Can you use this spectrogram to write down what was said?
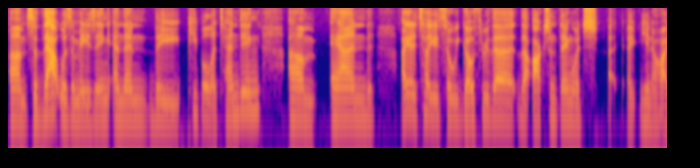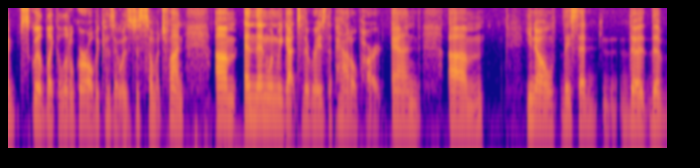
Um, so that was amazing. And then the people attending. Um, and I got to tell you, so we go through the the auction thing, which I, I, you know I squealed like a little girl because it was just so much fun. Um, and then when we got to the raise the paddle part, and um, you know they said the the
